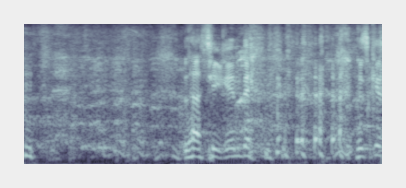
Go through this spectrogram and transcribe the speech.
La siguiente... es que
